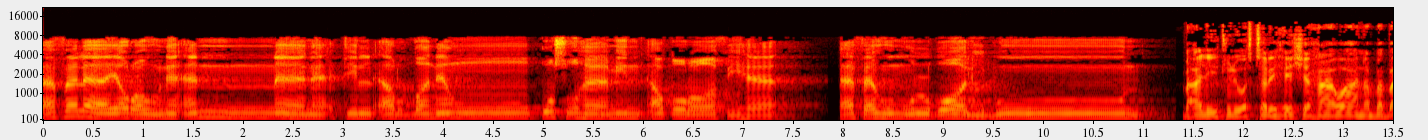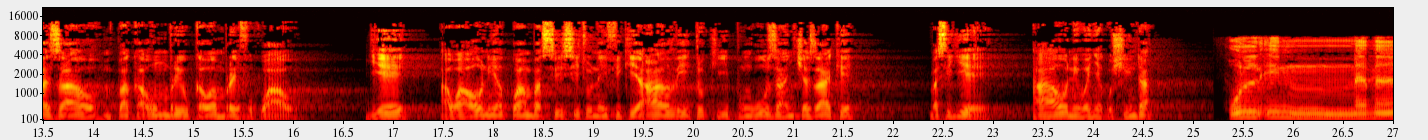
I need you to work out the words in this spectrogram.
أفلا يرون أنا نأتي الأرض ننقصها من أطرافها أفهم الغالبون Bali tuliwastarehesha hawa na baba zao mpaka umri ukawa mrefu kwao. Je, hawaoni ya kwamba sisi tunaifikia ardhi tukiipunguza ncha zake? Basi je, hao ni wenye kushinda? قل إنما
